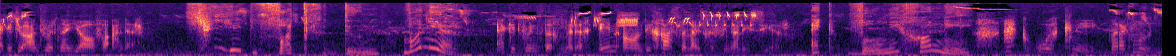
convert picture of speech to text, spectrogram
Ek het jou antwoord na ja verander. Jy het wat gedoen? Wanneer? Ek het Woensdagmiddag en aand die gastelys gefinaliseer. Ek wil nie gaan nie. Ek ook nie, maar ek moet.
